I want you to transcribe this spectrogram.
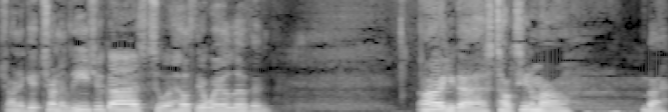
Trying to get trying to lead you guys to a healthier way of living. All right, you guys. Talk to you tomorrow. Bye.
